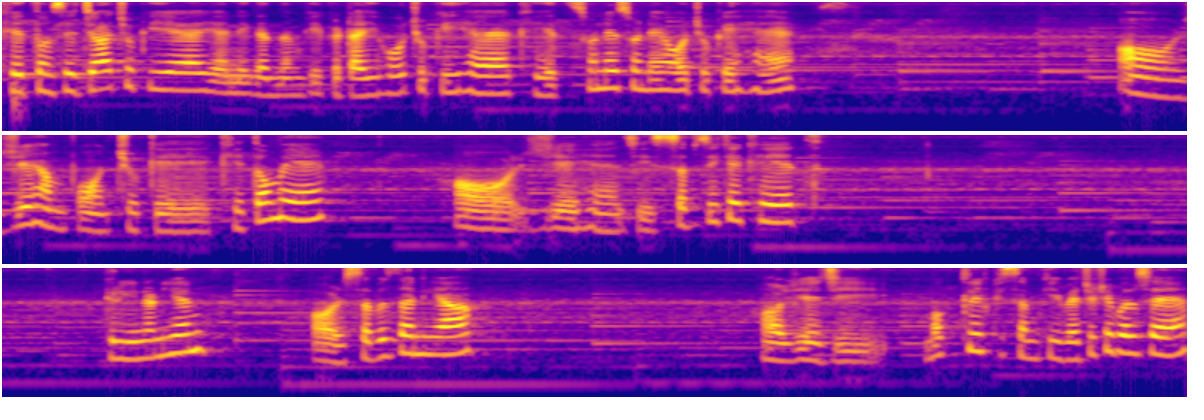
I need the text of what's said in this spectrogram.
खेतों से जा चुकी है, यानी गंदम की कटाई हो चुकी है। खेत सुने सुने हो चुके हैं। और ये हम पहुँच चुके खेतों में। और ये हैं जी सब्ज़ी के खेत। ग्रीन अनियन और सब्ज़ धनिया। और ये जी मुख्तलिफ़ किस्म की वेजिटेबल्स हैं।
